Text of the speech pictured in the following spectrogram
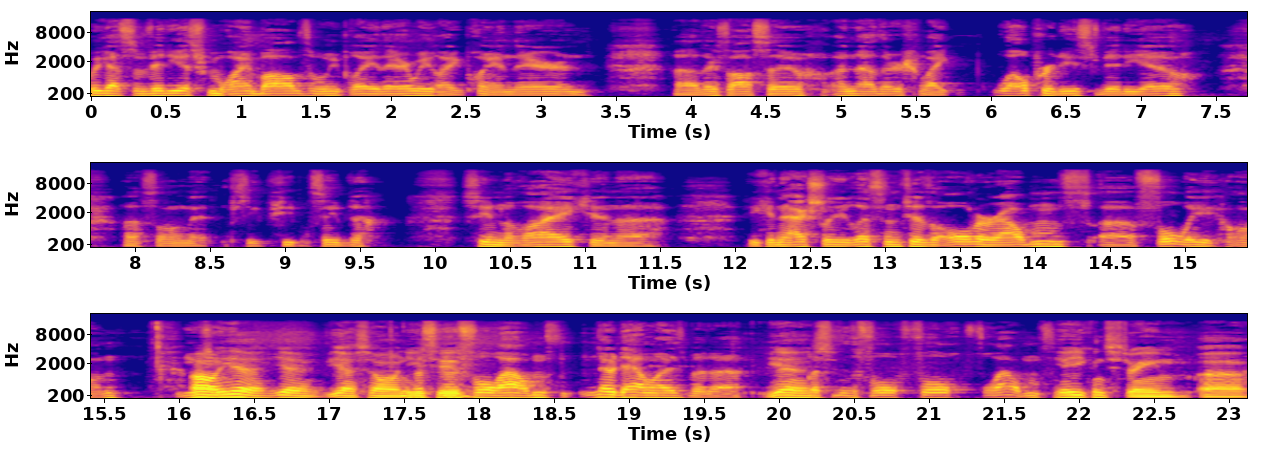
we got some videos from Blind Bob's when we play there. We like playing there, and uh, there's also another like well produced video, a song that see, people seem to seem to like, and uh, you can actually listen to the older albums uh, fully on. YouTube. Oh yeah, yeah, yeah. So on listen to YouTube, the full albums, no downloads, but uh, Yeah. listen to the full full full albums. yeah, you can stream, uh,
